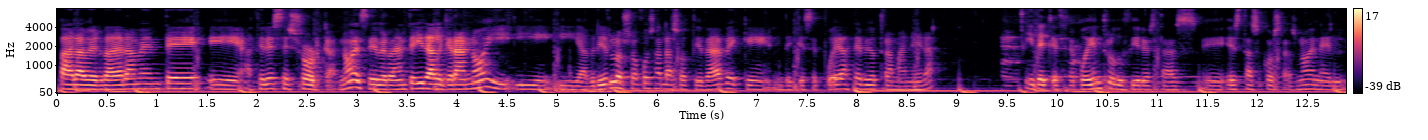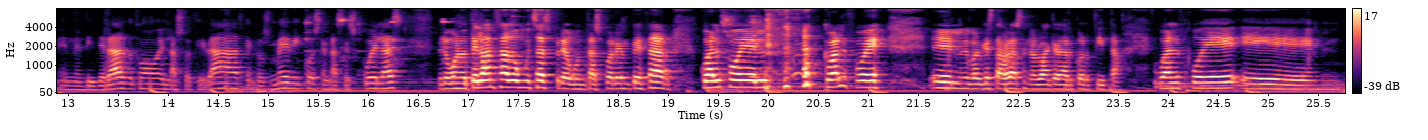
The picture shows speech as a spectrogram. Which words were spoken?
para verdaderamente eh, hacer ese shortcut, ¿no? ese verdaderamente ir al grano y, abrir los ojos a la sociedad de que, de que, se puede hacer de otra manera y de que se puede introducir estas, eh, estas cosas ¿no? en, el, en, el, liderazgo, en la sociedad, en los médicos, en las escuelas. Pero bueno, te he lanzado muchas preguntas. Por empezar, ¿cuál fue el, cuál fue el porque esta hora se nos va a quedar cortita, cuál fue... Eh,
